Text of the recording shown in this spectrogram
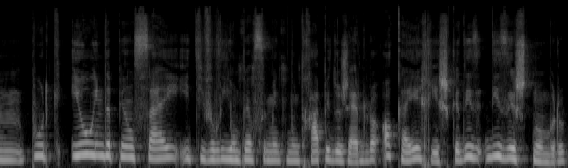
um, porque eu ainda pensei e tive ali um pensamento muito rápido do género: ok, arrisca, diz, diz este número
